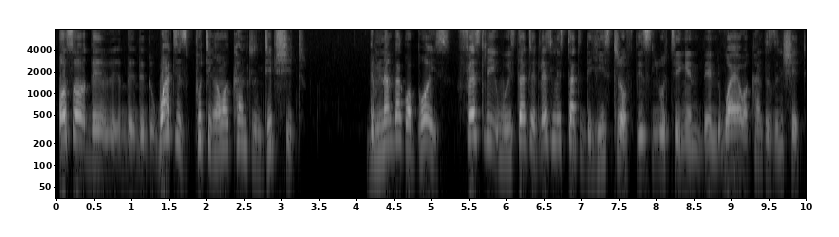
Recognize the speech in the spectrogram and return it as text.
Also, the, the, the, what is putting our country in deep shit? The Mnangagwa boys. Firstly, we started. Let me start the history of this looting and, and why our country is in shit.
